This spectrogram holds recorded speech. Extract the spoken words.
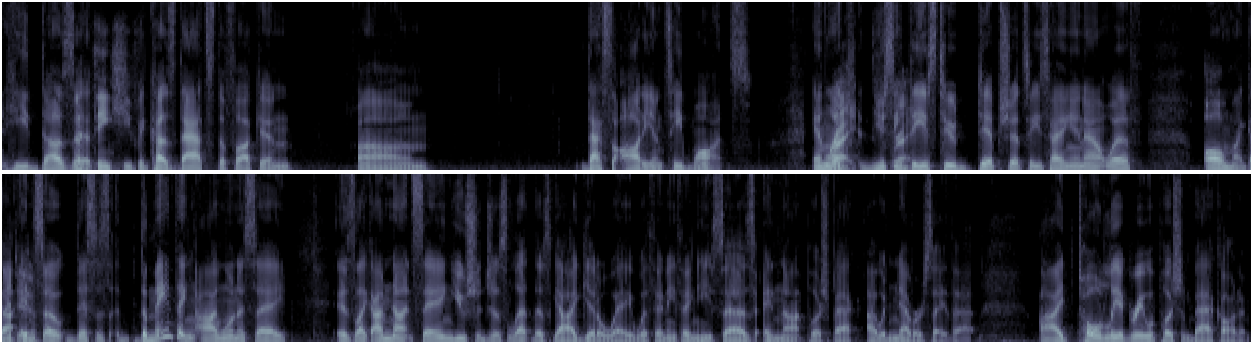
He does I it. think he because that's the fucking um that's the audience he wants. And like Right, you see right. these two dipshits he's hanging out with. Oh my god. And so this is the main thing I want to say is like I'm not saying you should just let this guy get away with anything he says and not push back. I would never say that. I totally agree with pushing back on him.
